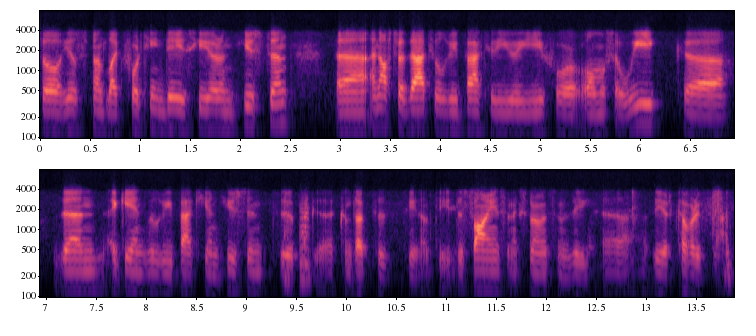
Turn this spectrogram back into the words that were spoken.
so he'll spend like 14 days here in Houston, uh, and after that he'll be back to the UAE for almost a week. Uh, then again we'll be back here in Houston to uh, conduct the, you know the, the science and experiments and the uh, the recovery plans.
